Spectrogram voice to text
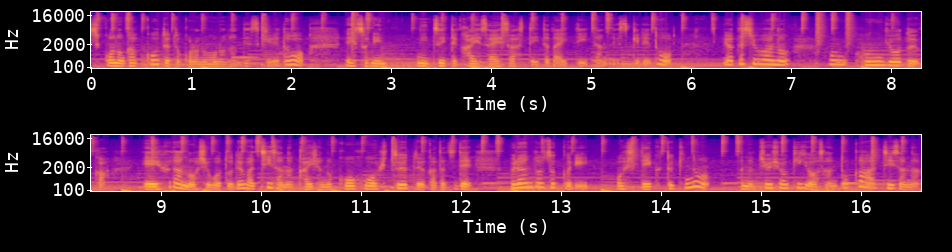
思考の学校というところのものなんですけれど、えー、それについて開催させていただいていたんですけれどで私はあの本業というか、えー、普段のお仕事では小さな会社の広報室という形でブランド作りをしていく時のあの中小企業さんとか小さな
